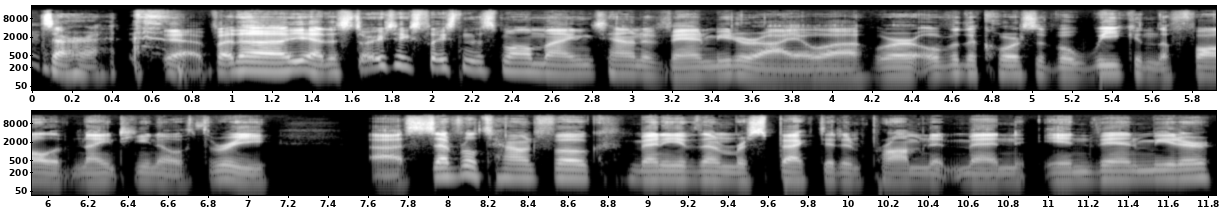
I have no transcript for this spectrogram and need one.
It's all right. yeah, but uh, yeah, the story takes place in the small mining town of Van Meter, Iowa, where over the course of a week in the fall of 1903, uh, several townfolk, many of them respected and prominent men in Van Meter,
